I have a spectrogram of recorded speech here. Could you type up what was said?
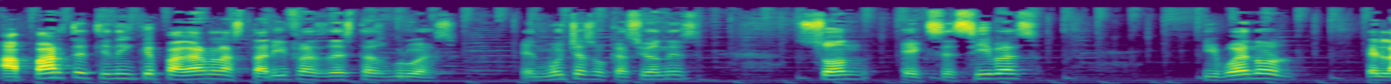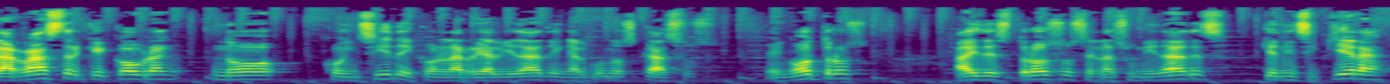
aparte tienen que pagar las tarifas de estas grúas. En muchas ocasiones son excesivas y bueno, el arrastre que cobran no coincide con la realidad en algunos casos. En otros hay destrozos en las unidades que ni siquiera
